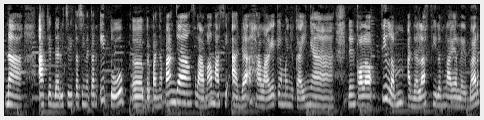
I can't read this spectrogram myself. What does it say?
Nah, akhir dari cerita sinetron itu e, berpanjang-panjang selama masih ada halayak yang menyukainya. Dan kalau film adalah film layar lebar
